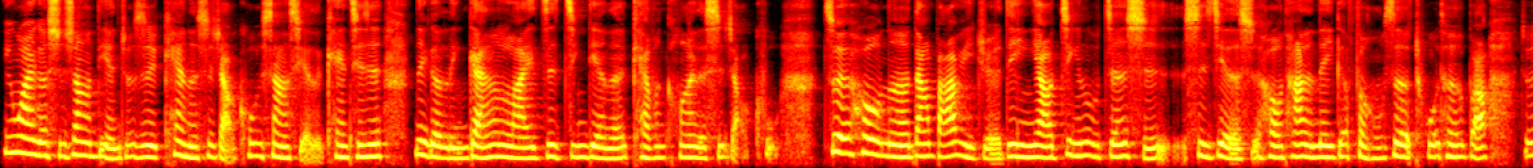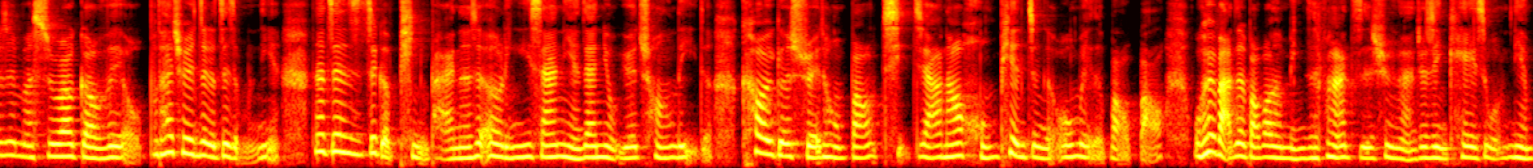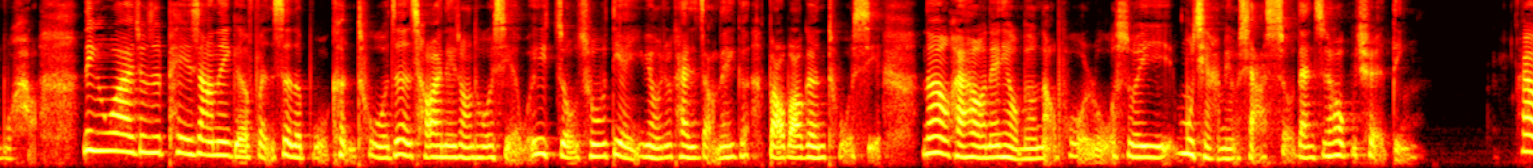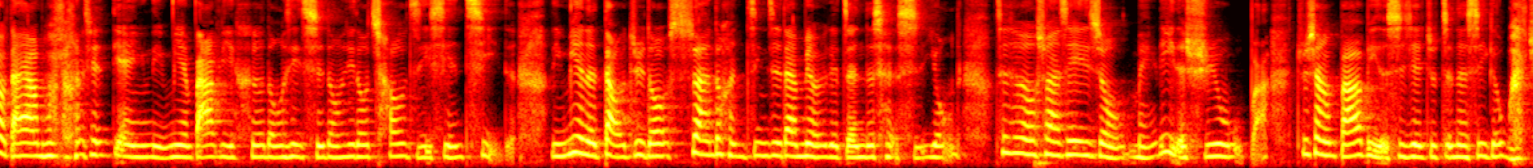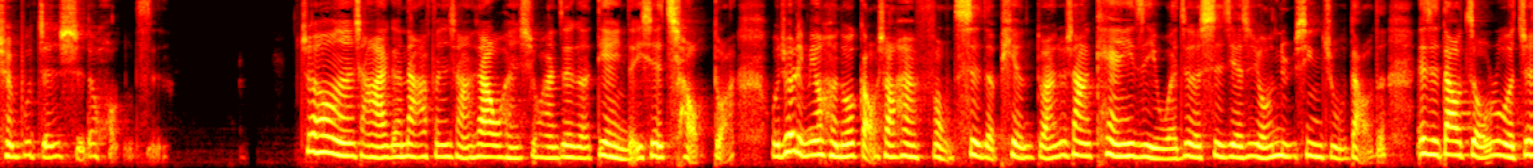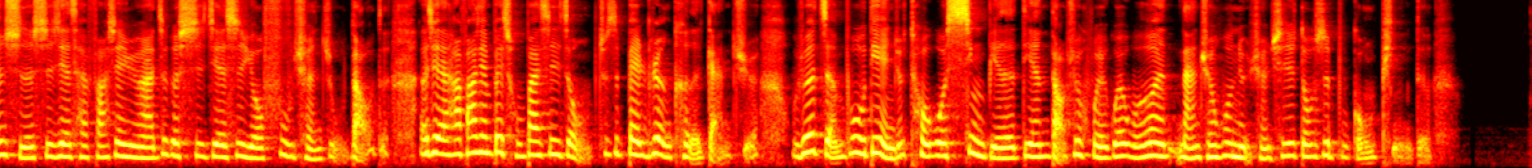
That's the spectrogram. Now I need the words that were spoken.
另外一个时尚点就是 Ken 的视角裤上写的 Ken，其实那个灵感来自经典的 Kevin Klein 的视角裤。最后呢，当芭比决定要进入真实世界的时候，她的那个粉红色的托特包就是 Masura Gaville 不太确定这个字怎么念。那这是这个品牌呢，是二零一三年在纽约创立的，靠一个水桶包起家，然后红遍整个欧美的包包。我会把这个包包的名字放在资讯栏，就是你。Case 我念不好，另外就是配上那个粉色的勃肯拖，我真的超爱那双拖鞋。我一走出电影院，我就开始找那个包包跟拖鞋。那还好那天我没有脑破落，所以目前还没有下手，但之后不确定。还有，大家有没有发现电影里面芭比喝东西、吃东西都超级仙气的？里面的道具都虽然都很精致，但没有一个真的是实用的。这就算是一种美丽的虚无吧。就像芭比的世界，就真的是一个完全不真实的幌子。最后呢，想来跟大家分享一下我很喜欢这个电影的一些桥段。我觉得里面有很多搞笑和讽刺的片段，就像 Ken 一直以为这个世界是由女性主导的，一直到走入了真实的世界，才发现原来这个世界是由父权主导的。而且他发现被崇拜是一种就是被认可的感觉。我觉得整部电影就透过性别的颠倒去回归，无论男权或女权，其实都是不公平的。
